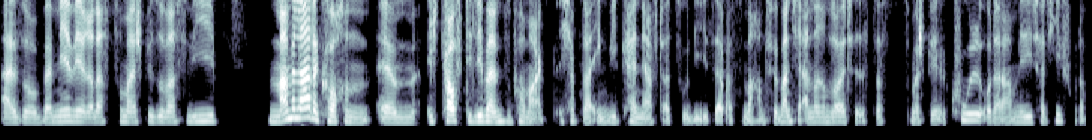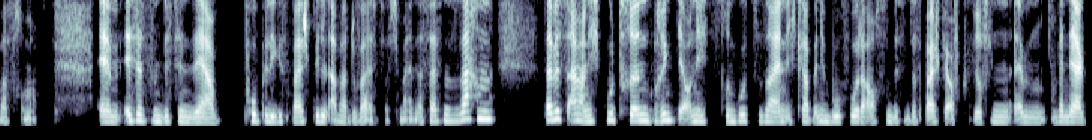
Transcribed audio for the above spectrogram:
Also bei mir wäre das zum Beispiel sowas wie Marmelade kochen. Ähm, ich kaufe die lieber im Supermarkt. Ich habe da irgendwie keinen Nerv dazu, die selber zu machen. Für manche anderen Leute ist das zum Beispiel cool oder meditativ oder was auch immer. Ähm, ist jetzt ein bisschen sehr popeliges Beispiel, aber du weißt, was ich meine. Das heißt, Sachen, da bist du einfach nicht gut drin, bringt dir auch nichts drin, gut zu sein. Ich glaube, in dem Buch wurde auch so ein bisschen das Beispiel aufgegriffen, ähm, wenn der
